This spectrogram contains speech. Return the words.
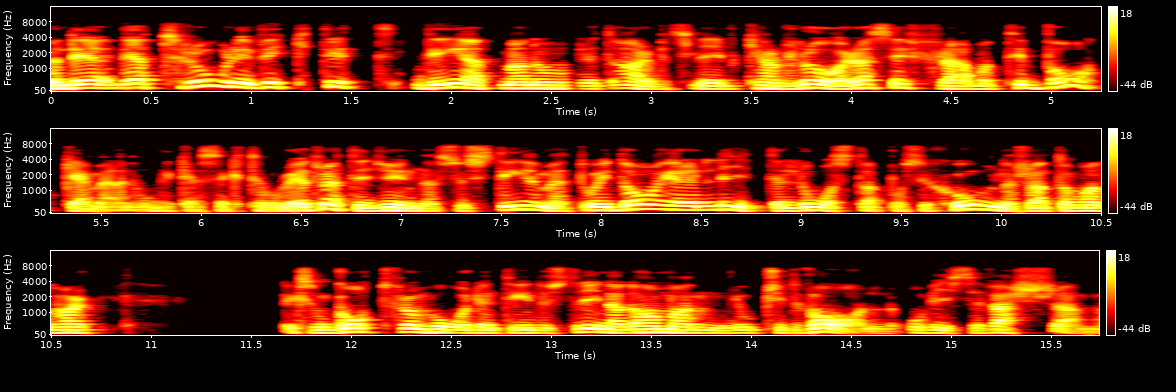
Men det, det jag tror är viktigt det är att man under ett arbetsliv kan röra sig fram och tillbaka mellan olika sektorer. Jag tror att det gynnar systemet och idag är det lite låsta positioner så att om man har liksom gått från vården till industrin, då har man gjort sitt val och vice versa.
